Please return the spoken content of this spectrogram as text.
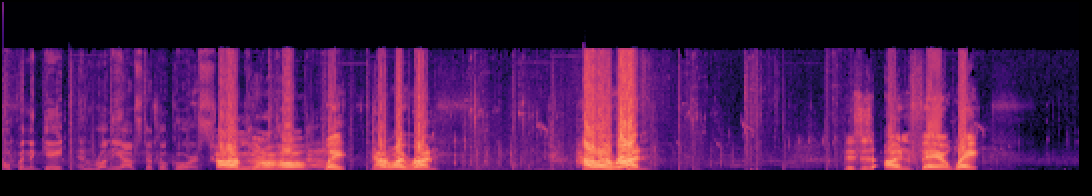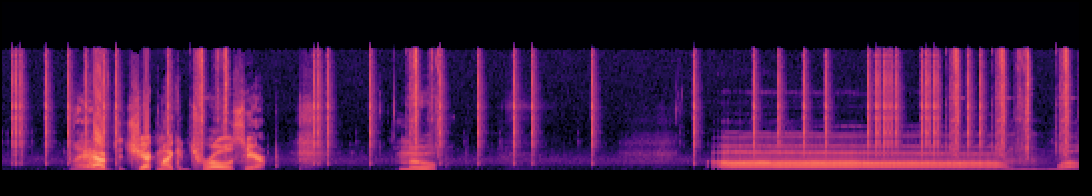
Open the gate and run the obstacle course. I'm gonna haul. Wait, how do I run? How do I run? This is unfair. Wait. I have to check my controls here. Move. Um, whoa.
